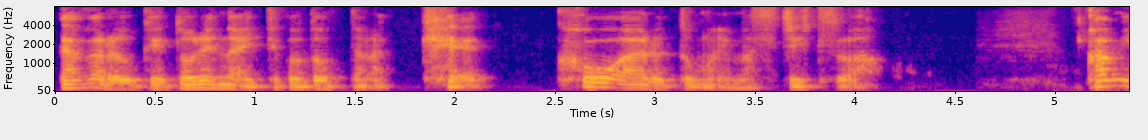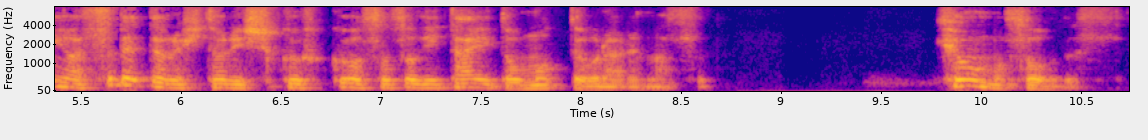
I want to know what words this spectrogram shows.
だから受け取れないってことってのは結構あると思います実は。神は全ての人に祝福を注ぎたいと思っておられます。今日もそうです。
